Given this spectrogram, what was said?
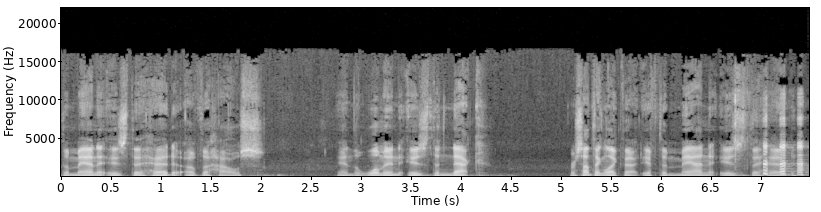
the man is the head of the house, and the woman is the neck, or something like that. If the man is the head,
